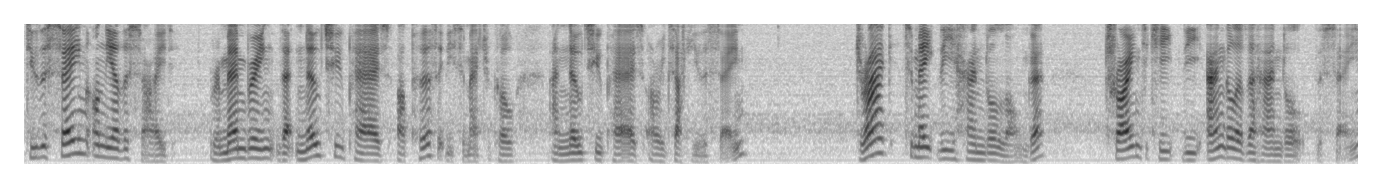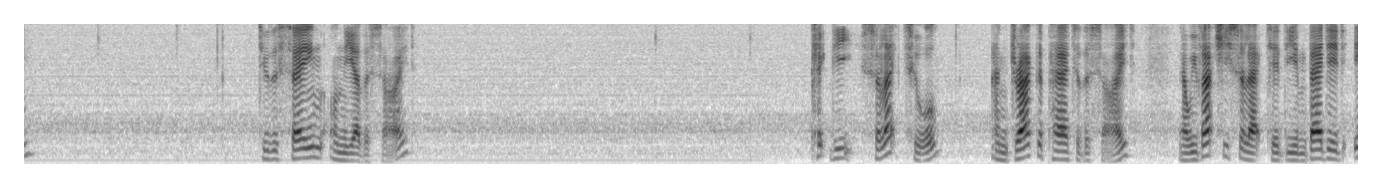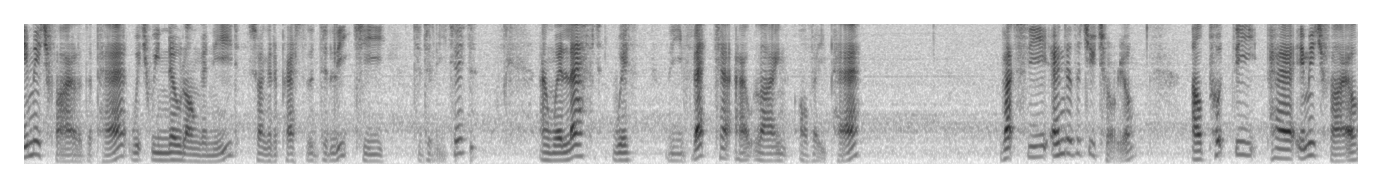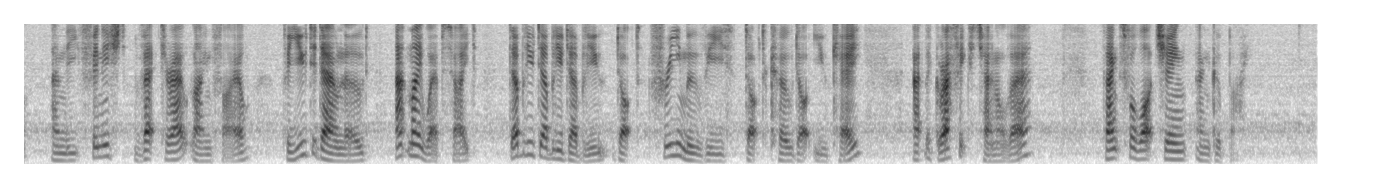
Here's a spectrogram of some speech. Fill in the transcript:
Do the same on the other side, remembering that no two pears are perfectly symmetrical and no two pears are exactly the same. Drag to make the handle longer, trying to keep the angle of the handle the same. Do the same on the other side. Click the select tool and drag the pear to the side. Now we've actually selected the embedded image file of the pear, which we no longer need so I'm going to press the delete key to delete it and we're left with the vector outline of a pear. That's the end of the tutorial. I'll put the pear image file and the finished vector outline file for you to download at my website www.freemovies.co.uk at the graphics channel there. Thanks for watching and goodbye.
